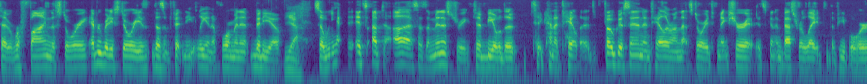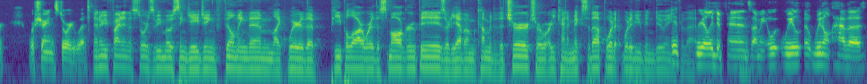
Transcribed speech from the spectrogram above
to refine the story. Everybody's story is, doesn't fit neatly in a four minute video. Yeah. So we it's up to us as a ministry to be able to, to kind of tailor, focus in and tailor on that story to make sure it's going to best relate to the people we're we're sharing the story with. And are you finding the stories to be most engaging, filming them like where the people are where the small group is, or do you have them coming to the church, or, or you kind of mix it up? What what have you been doing it for that? It really depends. I mean, we we don't have a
